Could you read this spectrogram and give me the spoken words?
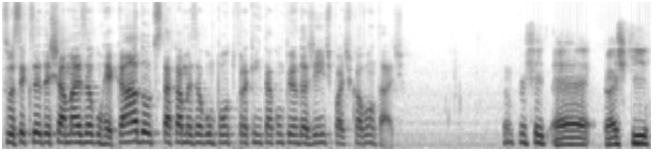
Se você quiser deixar mais algum recado ou destacar mais algum ponto para quem está acompanhando a gente, pode ficar à vontade. perfeito. É, eu acho que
